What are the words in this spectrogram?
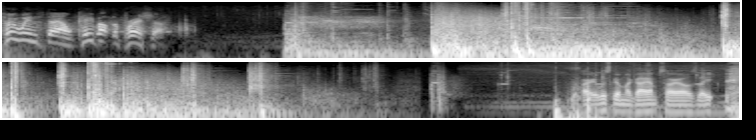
Two wins down. Keep up the pressure. What's good, my guy? I'm sorry I was late.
